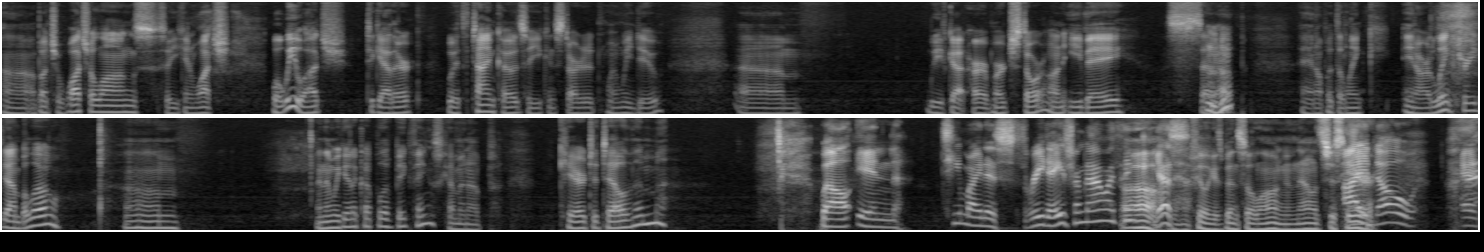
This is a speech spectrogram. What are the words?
uh, a bunch of watch alongs so you can watch what we watch together with time code so you can start it when we do. Um, we've got our merch store on eBay set Mhm. up, and I'll put the link in our link tree down below. Um, and then we got a couple of big things coming up. Care to tell them? Well, in t minus three days from now, I think. Oh, yes, man, I feel like it's been so long, and now it's just here. I know. And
